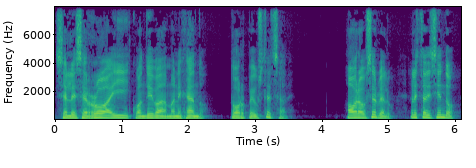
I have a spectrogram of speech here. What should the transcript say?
se le cerró ahí cuando iba manejando. Torpe, usted sabe. Ahora obsérvelo. Él está diciendo,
